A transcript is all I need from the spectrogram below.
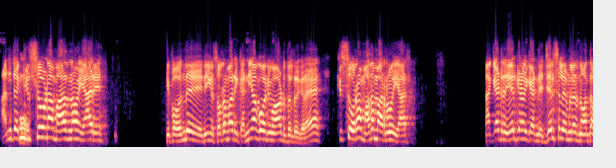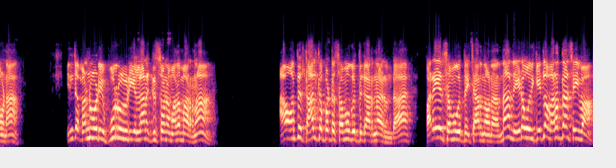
அந்த. கிறிஸ்துவனா மாறினவன் யாரு? இப்ப வந்து நீங்க சொல்ற மாதிரி கன்னியாகுமரி மாவட்டத்தில் இருக்கிற கிறிஸ்துவரா மதம் மாறினவன் யார்? நான் கேட்டேன் ஏற்கனவே கேட்டேன். ஜெருசலேம்ல இருந்து வந்தவனா? இந்த மண்ணுடைய பூர்வ குடிகள் தானே கிறிஸ்தவனை மதம் மாறினான்? அவன் வந்து தாழ்த்தப்பட்ட சமூகத்துக்காரனா இருந்தா பறையர் சமூகத்தை சார்ந்தவனா இருந்தா அந்த இடஒதுக்கீட்டுல வரத்தான் செய்வான்.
